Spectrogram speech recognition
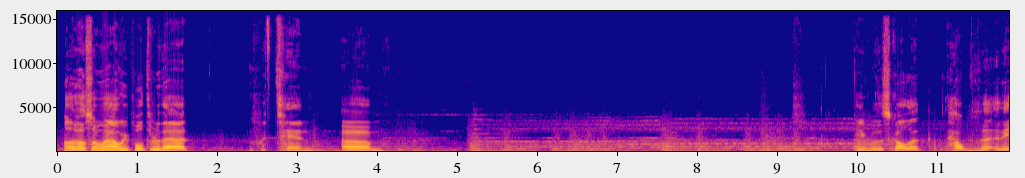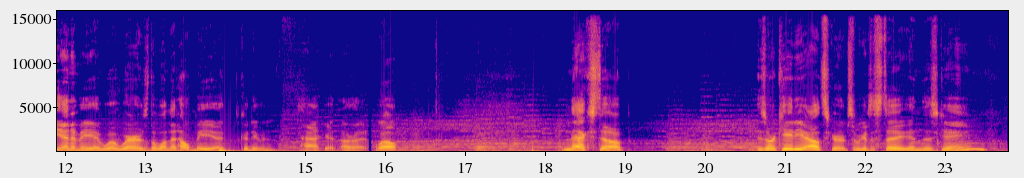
I love how somehow we pulled through that with 10. Um, even with a skull that helped the, the enemy, whereas the one that helped me, I couldn't even hack it. Alright, well, next up is Arcadia Outskirts. So we get to stay in this game.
